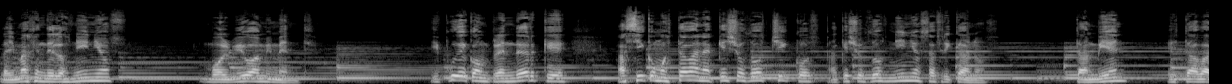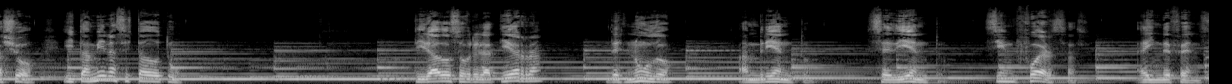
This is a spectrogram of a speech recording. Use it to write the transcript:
La imagen de los niños volvió a mi mente y pude comprender que así como estaban aquellos dos chicos, aquellos dos niños africanos, también estaba yo y también has estado tú. Tirado sobre la tierra, desnudo, hambriento, sediento, sin fuerzas e indefenso.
